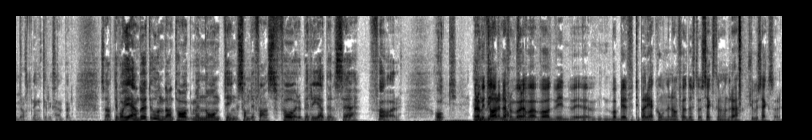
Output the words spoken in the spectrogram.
drottning till exempel. Så att det var ju ändå ett undantag med någonting som det fanns förberedelse för. Och men om vi tar det där från början, vad, vad, vi, vad blev det för typ av reaktioner när hon föddes då, 1626 var det?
